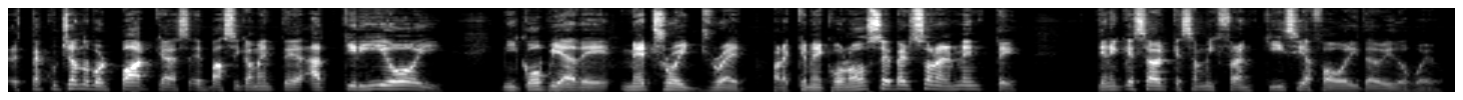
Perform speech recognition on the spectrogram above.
está escuchando por podcast, es básicamente adquirí hoy mi copia de Metroid Dread. Para el que me conoce personalmente, tienen que saber que esa es mi franquicia favorita de videojuegos.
